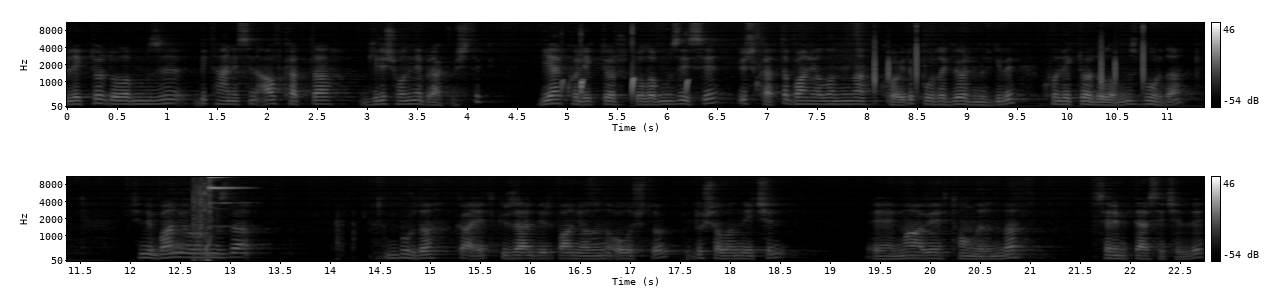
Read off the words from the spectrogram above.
Kolektör dolabımızı bir tanesini alt katta giriş haline bırakmıştık. Diğer kolektör dolabımızı ise üst katta banyo alanına koyduk. Burada gördüğünüz gibi kolektör dolabımız burada. Şimdi banyo alanımızda burada gayet güzel bir banyo alanı oluştu. Duş alanı için e, mavi tonlarında seramikler seçildi.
